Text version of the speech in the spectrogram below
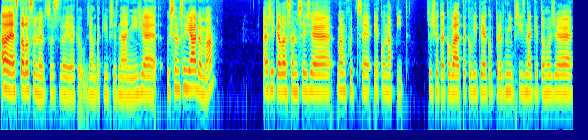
Ale ne, stalo se mi, co se tady tak, udělám takový přiznání, že už jsem se dělala doma a říkala jsem si, že mám chuť se jako napít, což je takové, takový ty jako první příznaky toho, že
